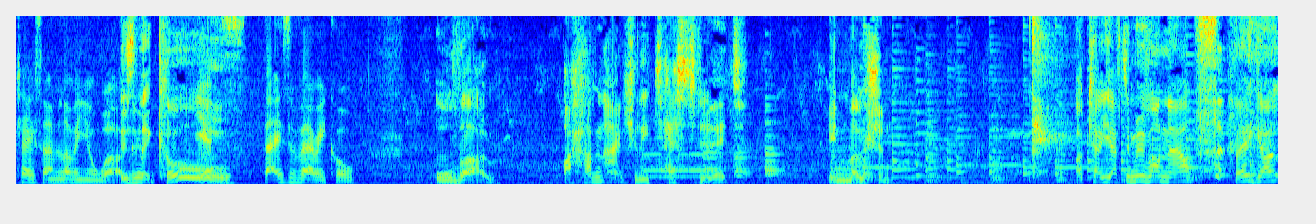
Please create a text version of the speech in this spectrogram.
Jase, I'm loving your work. Isn't it cool? Yes, that is very cool. Although I hadn't actually tested it in motion. OK, you have to move on now. There you go.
